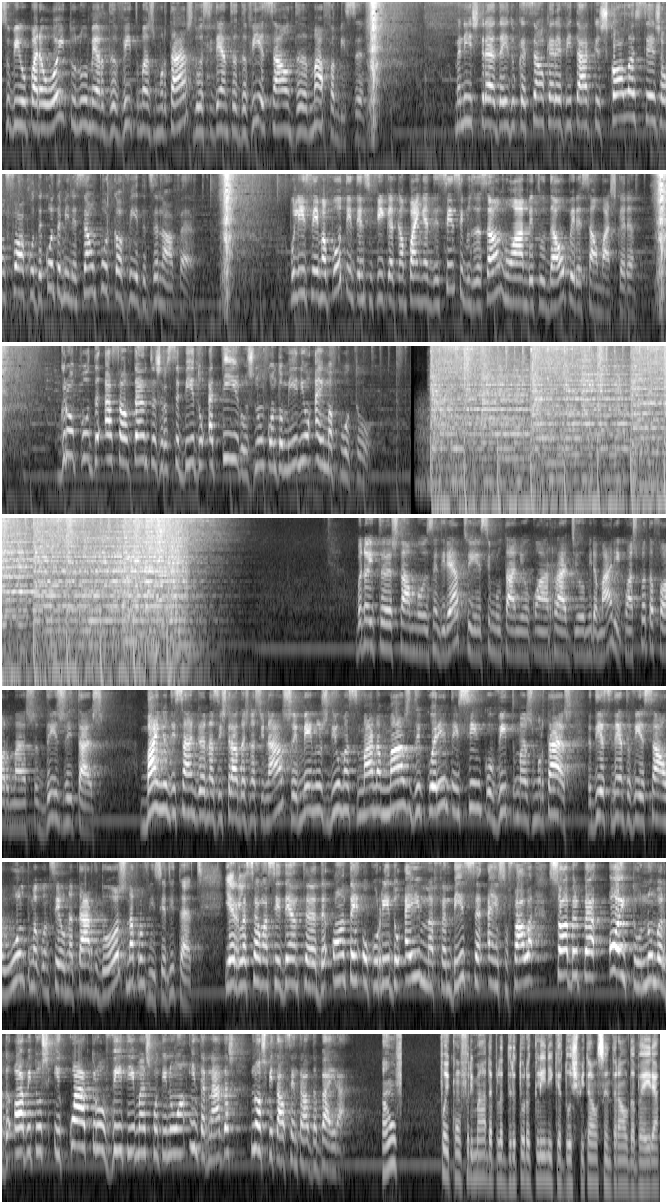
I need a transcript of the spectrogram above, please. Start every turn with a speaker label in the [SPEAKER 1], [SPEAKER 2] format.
[SPEAKER 1] Subiu para oito o número de vítimas mortais do acidente de aviação de Mafambice.
[SPEAKER 2] Ministra da Educação quer evitar que escolas sejam foco de contaminação por Covid-19.
[SPEAKER 1] Polícia em Maputo intensifica a campanha de sensibilização no âmbito da Operação Máscara.
[SPEAKER 2] Grupo de assaltantes recebido a tiros num condomínio em Maputo.
[SPEAKER 1] Boa noite, estamos em direto e em simultâneo com a Rádio Miramar e com as plataformas digitais. Banho de sangue nas estradas nacionais. Em menos de uma semana, mais de 45 vítimas mortais de acidente de aviação. O último aconteceu na tarde de hoje, na província de Tete.
[SPEAKER 2] E em relação ao acidente de ontem ocorrido em Mafambice, em Sofala, sobe para oito o número de óbitos e quatro vítimas continuam internadas no Hospital Central da Beira
[SPEAKER 3] foi confirmada pela diretora clínica do Hospital Central da Beira,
